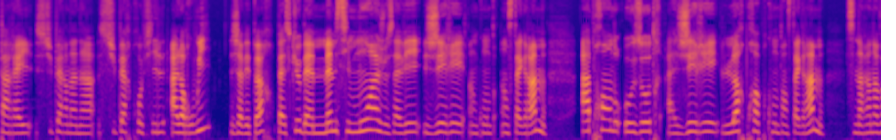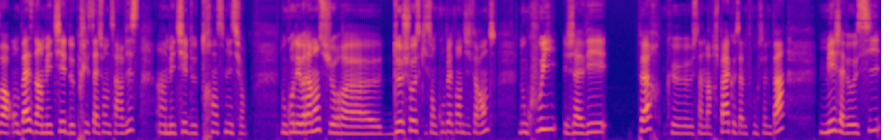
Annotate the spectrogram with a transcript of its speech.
Pareil, super nana, super profil. Alors oui, j'avais peur parce que ben, même si moi je savais gérer un compte Instagram, apprendre aux autres à gérer leur propre compte Instagram, ça n'a rien à voir. On passe d'un métier de prestation de service à un métier de transmission. Donc on est vraiment sur euh, deux choses qui sont complètement différentes. Donc oui, j'avais peur que ça ne marche pas, que ça ne fonctionne pas. Mais j'avais aussi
